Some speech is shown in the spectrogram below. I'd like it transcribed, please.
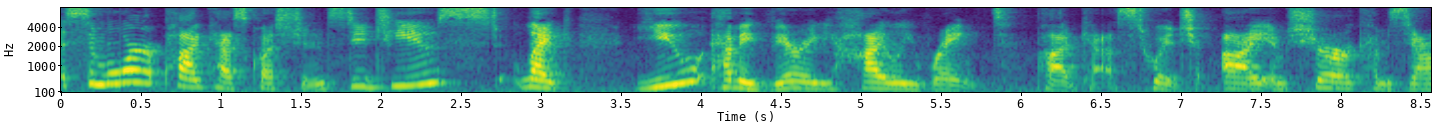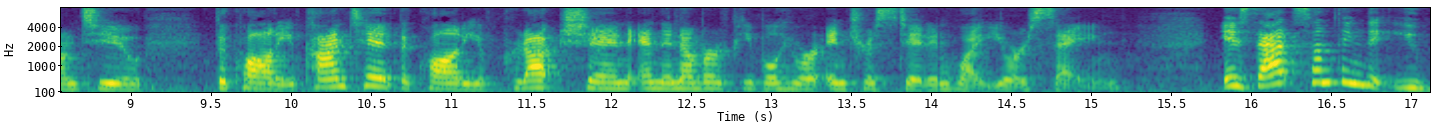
some more podcast questions. Did you st- like? You have a very highly ranked podcast, which I am sure comes down to the quality of content, the quality of production, and the number of people who are interested in what you are saying. Is that something that you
